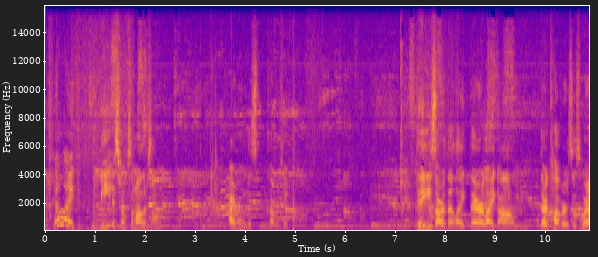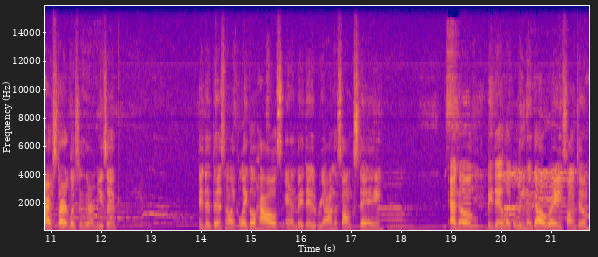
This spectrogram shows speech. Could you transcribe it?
I feel like the beat is from some other song. I remember this cover too. These are the like they're like um their covers is where I start listening to their music. They did this in like Lego House and they did Rihanna song Stay. I know they did like a Lana Del Rey song too.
